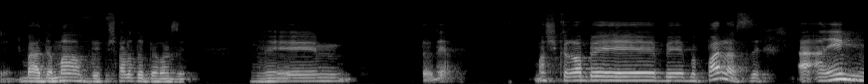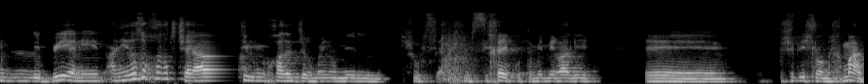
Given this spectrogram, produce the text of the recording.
באדמה ואפשר לדבר על זה. ואתה יודע, מה שקרה בפאלאס. אני, ליבי, אני, אני לא זוכרת שאהבתי במיוחד את ג'רמיין אוניל כשהוא, שיחק, הוא תמיד נראה לי אה, פשוט איש לא נחמד,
